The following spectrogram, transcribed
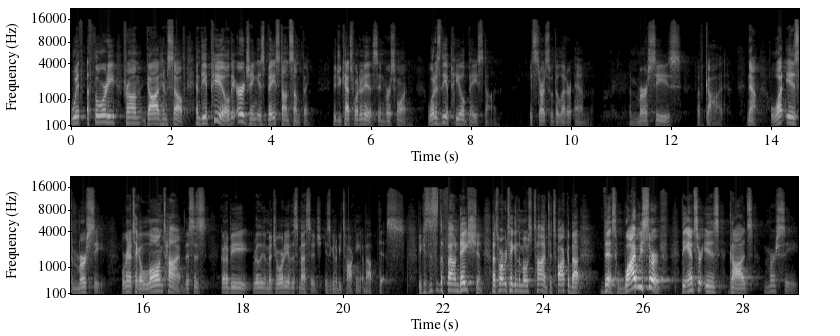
with authority from God himself. And the appeal, the urging, is based on something. Did you catch what it is in verse 1? What is the appeal based on? It starts with the letter M the mercies of God. Now, what is mercy? We're going to take a long time. This is going to be really the majority of this message is going to be talking about this because this is the foundation. That's why we're taking the most time to talk about this why we serve? The answer is God's mercy.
